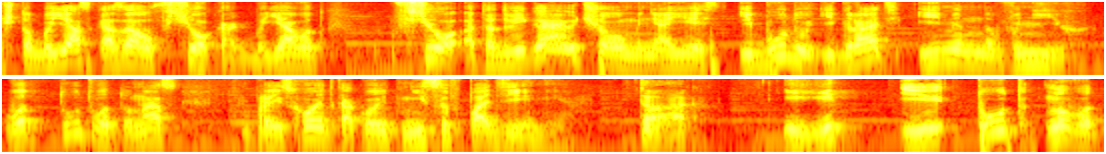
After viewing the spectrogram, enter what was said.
чтобы я сказал, все, как бы, я вот все отодвигаю, что у меня есть, и буду играть именно в них. Вот тут вот у нас происходит какое-то несовпадение. Так, и? И тут, ну вот,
